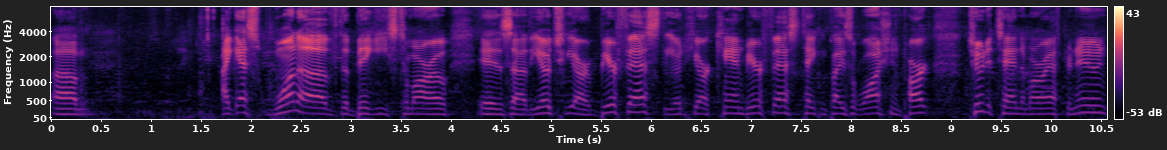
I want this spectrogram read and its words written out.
Um, I guess one of the biggies tomorrow is uh, the OTR Beer Fest, the OTR Can Beer Fest, taking place at Washington Park, 2 to 10 tomorrow afternoon.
